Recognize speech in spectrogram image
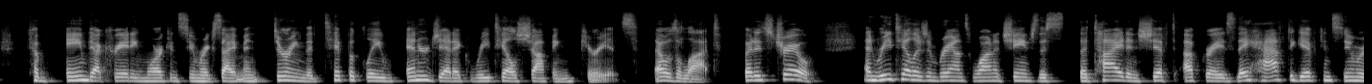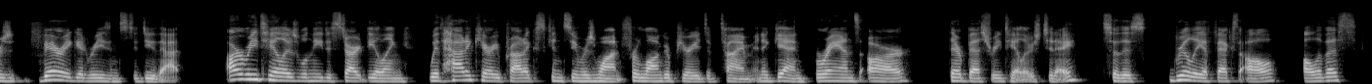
aimed at creating more consumer excitement during the typically energetic retail shopping periods. That was a lot, but it's true. And retailers and brands want to change this the tide and shift upgrades. They have to give consumers very good reasons to do that. Our retailers will need to start dealing with how to carry products consumers want for longer periods of time. And again, brands are their best retailers today. So this really affects all all of us.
